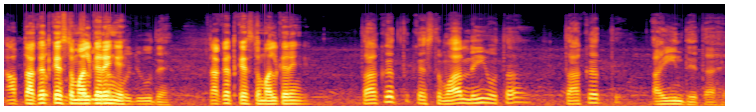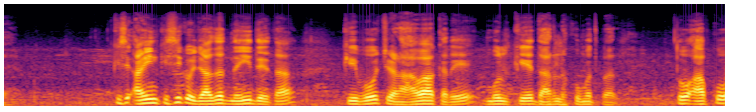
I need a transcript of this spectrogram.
आप ताकत का इस्तेमाल करेंगे? मौजूद हैं। ताकत का इस्तेमाल करेंगे? ताकत का इस्तेमाल नहीं होता ताकत आइन देता है। किसी आइन किसी को इजाज़त नहीं देता कि वो चढ़ावा करे मुल्क के दारकूमत पर। तो आपको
